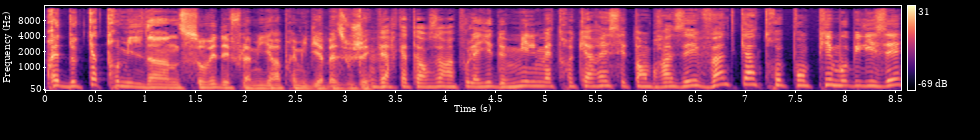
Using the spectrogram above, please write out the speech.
Près de 4000 dindes sauvées des flammes hier après-midi à Bazougé. Vers 14h, un poulailler de 1000 mètres carrés s'est embrasé. 24 pompiers mobilisés.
